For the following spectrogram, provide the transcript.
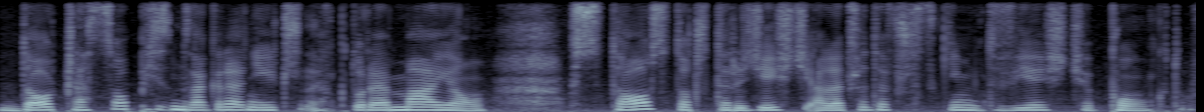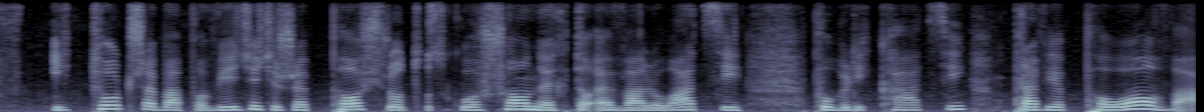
do czasopism zagranicznych, które mają 100, 140, ale przede wszystkim 200 punktów. I tu trzeba powiedzieć, że pośród zgłoszonych do ewaluacji publikacji prawie połowa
